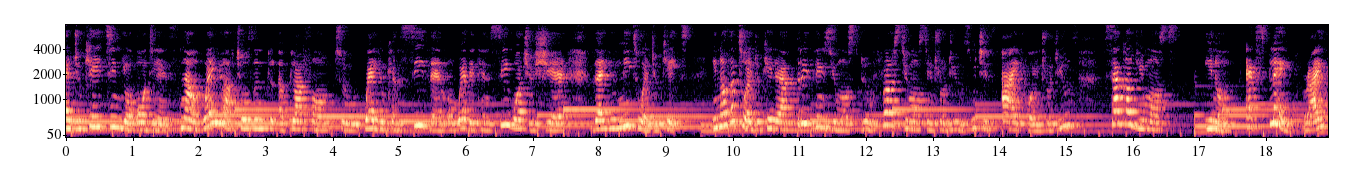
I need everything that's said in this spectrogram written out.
educating your audience. Now, when you have chosen a platform to where you can see them or where they can see what you share, then you need to educate. In order to educate, there are three things you must do. First, you must introduce, which is I for introduce. Second, you must, you know, explain, right?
